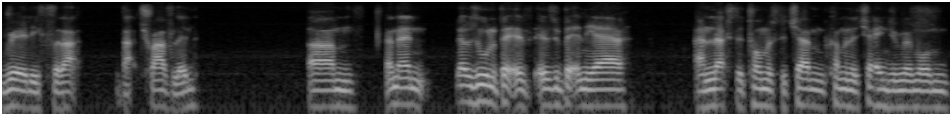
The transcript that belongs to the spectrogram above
really for that that travelling. Um, and then there was all a bit of it was a bit in the air, and Lester Thomas, the chairman, come in the changing room on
